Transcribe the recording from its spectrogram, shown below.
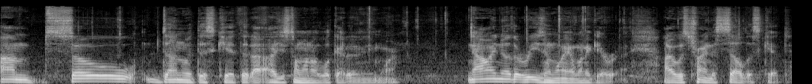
I'm so done with this kit that I, I just don't want to look at it anymore now I know the reason why I want to get. I was trying to sell this kit.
